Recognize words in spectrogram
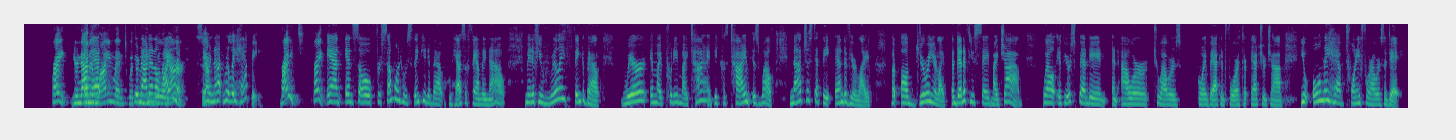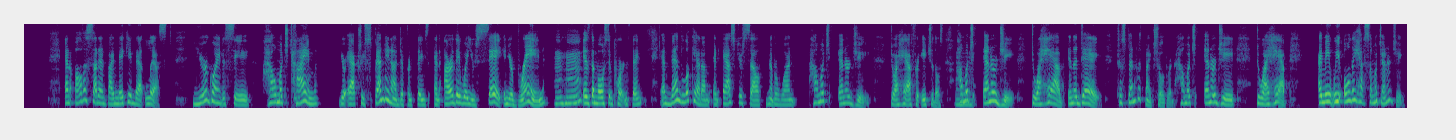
Right. You're not And in that- alignment with You're who not you in really alignment. are. So Yeah. you're not really happy. Right. Right. And and so for someone who's thinking about who has a family now, I mean, if you really think about where am I putting my time? Because time is wealth, not just at the end of your life, but all during your life. And then if you say my job, well, if you're spending an hour, two hours going back and forth or at your job, you only have 24 hours a day. And all of a sudden, by making that list, you're going to see how much time you're actually spending on different things. And are they where you say in your brain hmm is the most important thing? And then look at them and ask yourself number one, how much energy do I have for each of those? Mm-hmm. How much energy do I have in a day to spend with my children? How much energy do I have? I mean, we only have so much energy.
